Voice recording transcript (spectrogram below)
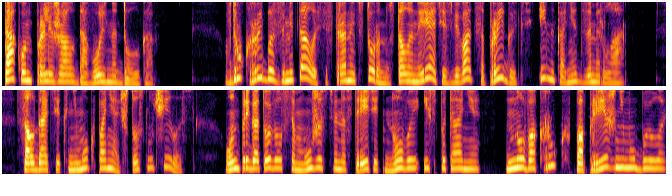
Так он пролежал довольно долго. Вдруг рыба заметалась из стороны в сторону, стала нырять, извиваться, прыгать и, наконец, замерла. Солдатик не мог понять, что случилось. Он приготовился мужественно встретить новые испытания, но вокруг по-прежнему было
